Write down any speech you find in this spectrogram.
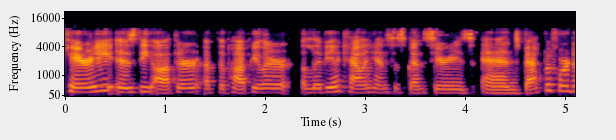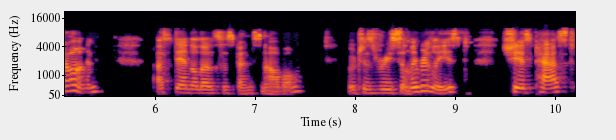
Kerry is the author of the popular Olivia Callahan suspense series and Back Before Dawn, a standalone suspense novel, which is recently released. She is past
